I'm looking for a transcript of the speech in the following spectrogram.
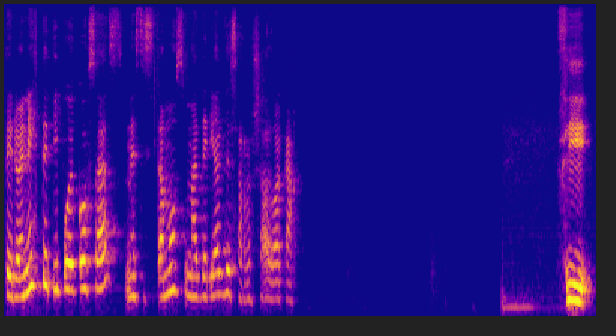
Pero en este tipo de cosas necesitamos material desarrollado acá. Sí,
